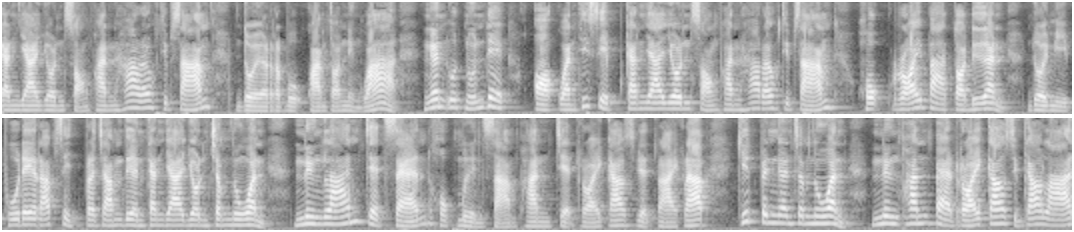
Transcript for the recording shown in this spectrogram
กันยายน 2563 โดยระบุความตอนหนึ่งว่า เงินอุดหนุนเด็กออกวันที่ 10 กันยายน 2563 600 บาทต่อเดือน โดยมีผู้ได้รับสิทธิ์ประจำเดือนกันยายนจำนวน 1 7 6 63,791 รายครับ คิดเป็นเงินจำนวน 1,899 ล้าน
